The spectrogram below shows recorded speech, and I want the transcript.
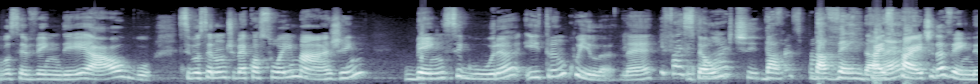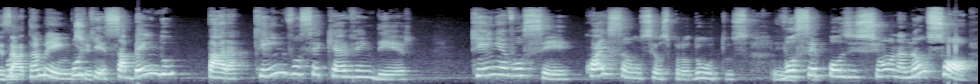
você vender algo se você não tiver com a sua imagem bem segura e tranquila, né? E faz então, parte da, faz parte. da venda, faz né? parte da venda, exatamente. Por, porque sabendo para quem você quer vender, quem é você, quais são os seus produtos, Isso. você posiciona não só,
